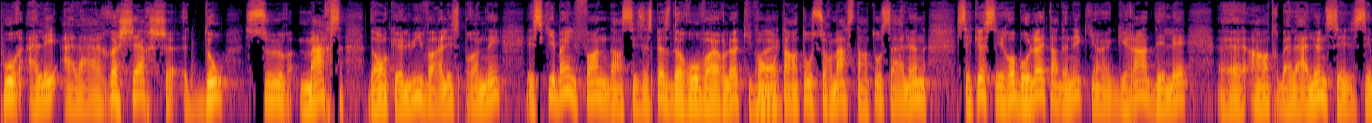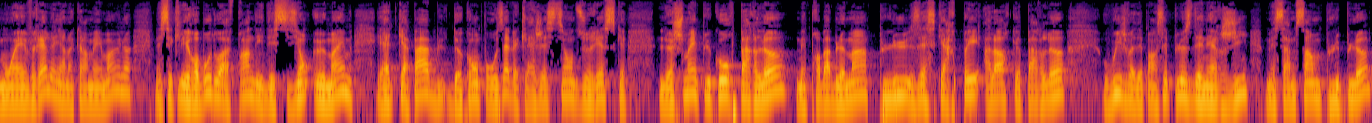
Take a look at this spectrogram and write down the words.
pour aller à la recherche d'eau sur Mars. Donc, lui, il va aller se promener. Et ce qui est bien le fun dans ces espèces de rovers-là qui vont Ouais. tantôt sur Mars, tantôt sur la Lune, c'est que ces robots-là, étant donné qu'il y a un grand délai euh, entre ben, la Lune, c'est c'est moins vrai, là, il y en a quand même un, là, mais c'est que les robots doivent prendre des décisions eux-mêmes et être capables de composer avec la gestion du risque. Le chemin est plus court par là, mais probablement plus escarpé, alors que par là, oui, je vais dépenser plus d'énergie, mais ça me semble plus plat.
